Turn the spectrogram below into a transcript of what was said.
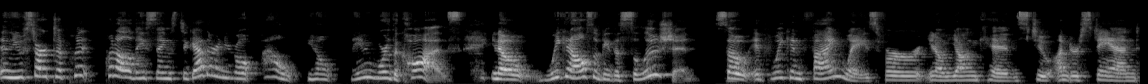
and you start to put put all these things together and you go wow you know maybe we're the cause you know we can also be the solution so if we can find ways for you know young kids to understand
